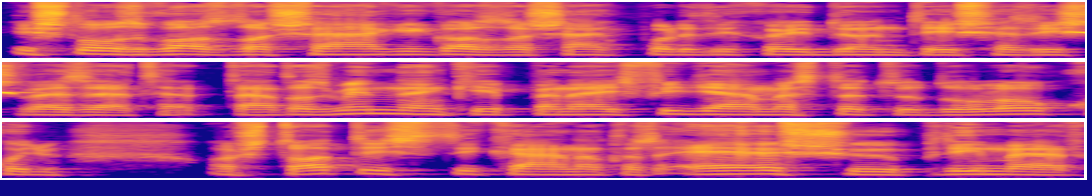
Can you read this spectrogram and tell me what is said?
és rossz gazdasági, gazdaságpolitikai döntéshez is vezethet. Tehát az mindenképpen egy figyelmeztető dolog, hogy a statisztikának az első primer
